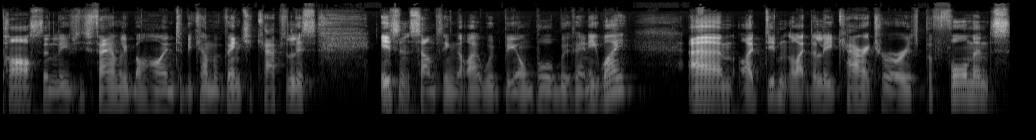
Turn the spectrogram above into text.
past and leaves his family behind to become a venture capitalist isn't something that I would be on board with anyway. Um, I didn't like the lead character or his performance.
